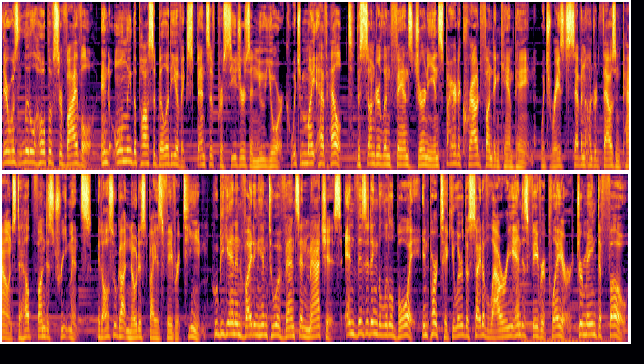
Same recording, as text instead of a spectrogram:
there was little hope of survival and only the possibility of expensive procedures in New York, which might have helped. The Sunderland fans' journey inspired a crowdfunding campaign, which raised £700,000 to help fund his treatments. It also got noticed by his favorite team, who began inviting him to events and matches matches and visiting the little boy. In particular, the sight of Lowery and his favorite player, Jermaine Defoe,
